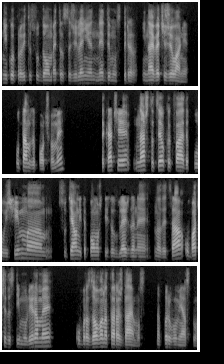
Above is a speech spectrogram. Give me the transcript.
никое правителство до момента, за съжаление, не демонстрира и най-вече желание. Оттам започваме. Така че нашата цел каква е да повишим социалните помощи за отглеждане на деца, обаче да стимулираме образованата раждаемост на първо място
